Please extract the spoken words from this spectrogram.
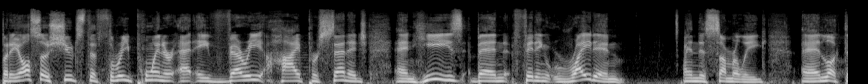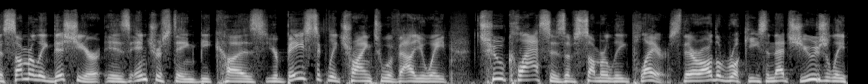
but he also shoots the three pointer at a very high percentage, and he's been fitting right in in this summer league. And look, the summer league this year is interesting because you're basically trying to evaluate two classes of summer league players. There are the rookies, and that's usually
